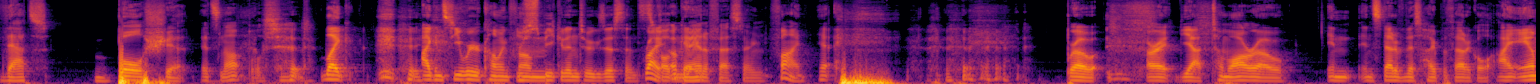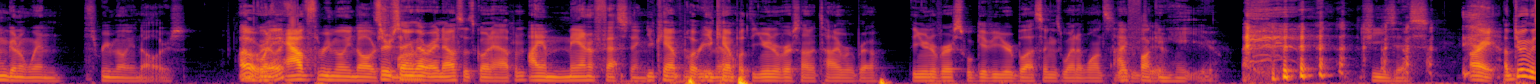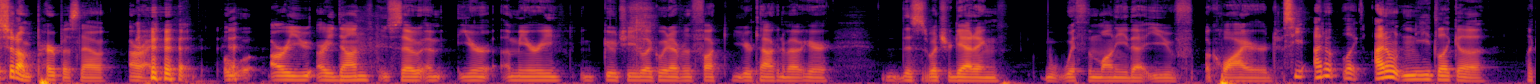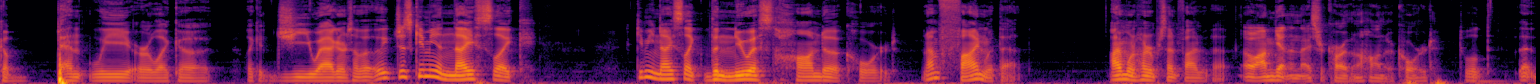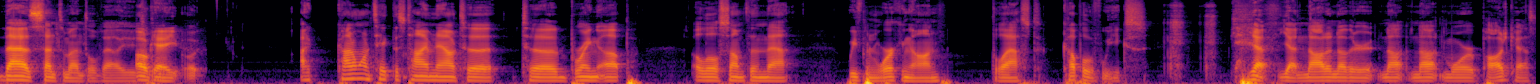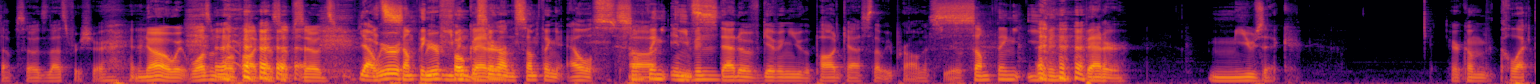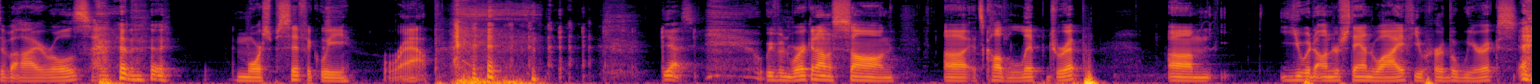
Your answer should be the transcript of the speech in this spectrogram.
That's bullshit. It's not bullshit. Like, I can see where you're coming from. You speak it into existence. It's Right, called okay. manifesting. Fine. Yeah. Bro, all right. Yeah, tomorrow in instead of this hypothetical, I am going to win 3 million dollars. I'm Oh, going really? to have 3 million dollars. So you're saying that right now, so it's going to happen? I am manifesting. You can't put you can't put the universe on a timer, bro. The universe will give you your blessings when it wants to. I fucking To hate you. you. Jesus. All right. I'm doing this shit on purpose now. All right. Are you are you done? So um, you're Amiri, Gucci, like whatever the fuck you're talking about here. This is what you're getting with the money that you've acquired. See, I don't like. I don't need like a like a Bentley or like a like a G wagon or something. Like, just give me a nice like, give me nice like the newest Honda Accord, and I'm fine with that. I'm 100% fine with that. Oh, I'm getting a nicer car than a Honda Accord. Well, th- that has sentimental value. to. Okay, uh, I kind of want to take this time now to to bring up a little something that we've been working on the last couple of weeks. Yeah, yeah. Not another, not not more podcast episodes. That's for sure. No, it wasn't more podcast episodes. Yeah, we were something we were focusing better. on something else, Something uh, even- instead of giving you the podcast that we promised you. something even better. Music. Here come collective eye rolls. More specifically, rap. yes. We've been working on a song. Uh, it's called Lip Drip. Um, you would understand why if you heard the lyrics.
